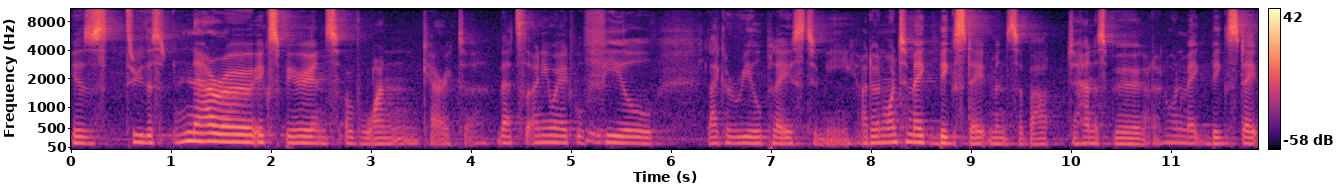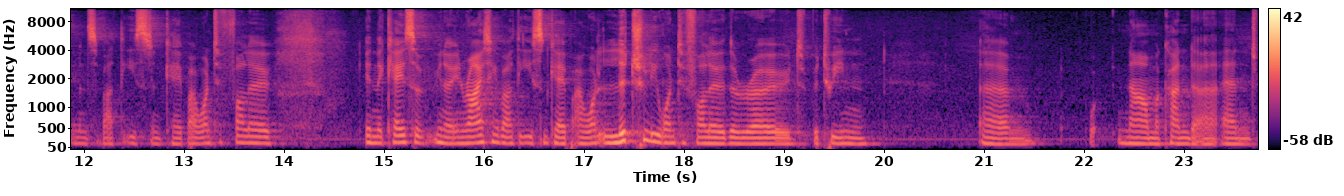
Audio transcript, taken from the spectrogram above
is through this narrow experience of one character. That's the only way it will hmm. feel like a real place to me. I don't want to make big statements about Johannesburg. I don't want to make big statements about the Eastern Cape. I want to follow in the case of, you know, in writing about the Eastern Cape, I want, literally want to follow the road between um, now Makhanda and,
